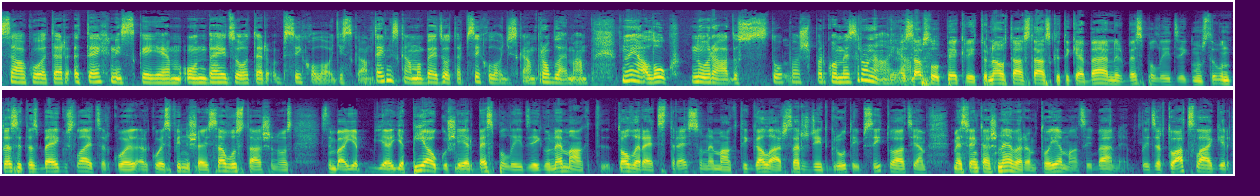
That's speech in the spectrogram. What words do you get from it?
sākot ar tehniskajiem un beidzot ar psiholoģiskām, tehniskām un beidzot ar psiholoģiskām problēmām. Nu jā, lūk, norāda uz to pašu, par ko mēs runājam. Es absolūti piekrītu. Nav tā stāsts, ka tikai bērni ir bezpalīdzīgi. Mums, tas ir tas beigu slaids, ar ko, ar ko es finišēju savu uzstāšanos. Snībā, ja, ja, ja pieaugušie ir bezpalīdzīgi un nemāk tolerēt stresu un nemāk tik galā ar sarežģītu grūtību situācijām, mēs vienkārši nevaram to iemācīt bērniem. Līdz ar to atslēga ir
